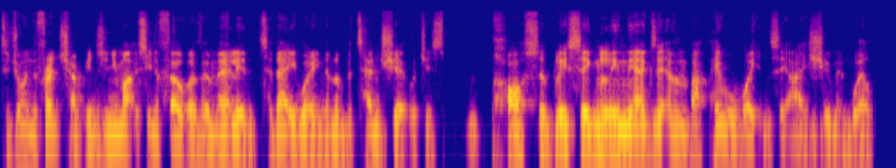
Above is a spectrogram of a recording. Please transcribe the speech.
to join the French champions, and you might have seen a photo of him earlier today wearing the number 10 shirt, which is possibly signalling the exit of Mbappe. We'll wait and see. I assume it will.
